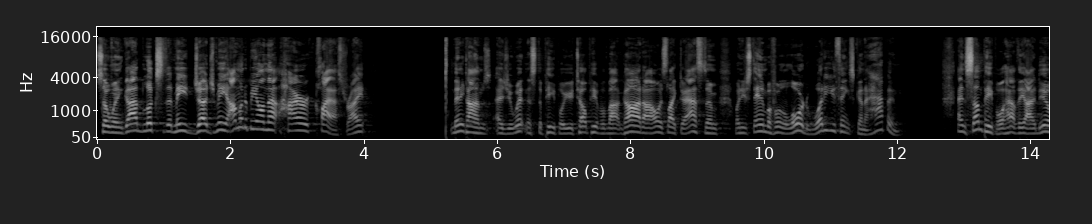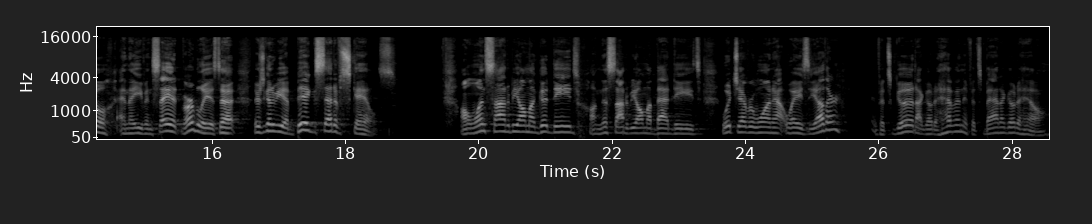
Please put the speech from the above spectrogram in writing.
So when God looks at me, judge me, I'm going to be on that higher class, right? Many times as you witness to people, you tell people about God, I always like to ask them, when you stand before the Lord, what do you think is going to happen? And some people have the ideal, and they even say it verbally, is that there's going to be a big set of scales. On one side to be all my good deeds, on this side to be all my bad deeds. Whichever one outweighs the other. If it's good, I go to heaven. If it's bad, I go to hell.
